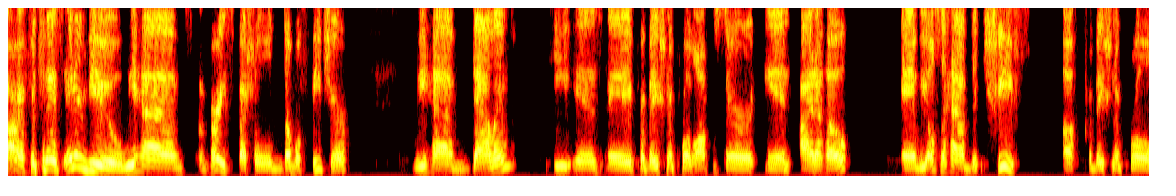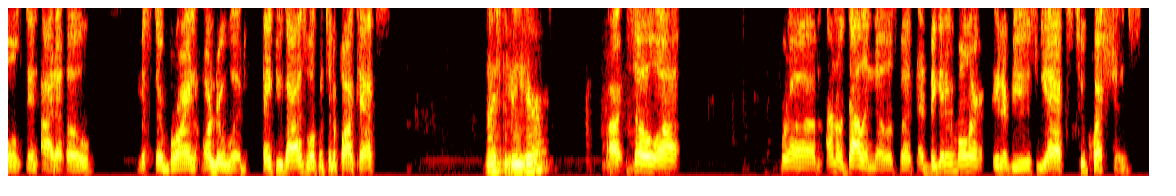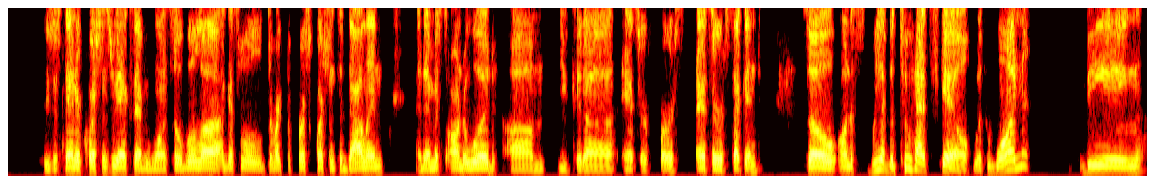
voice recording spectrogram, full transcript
All right, for today's interview, we have a very special double feature. We have Dallin. He is a probation and parole officer in Idaho. And we also have the chief of probation and parole in Idaho, Mr. Brian Underwood. Thank you guys. Welcome to the podcast. Nice to be here. All right. So, uh, for um, I don't know, Dallin knows, but at the beginning of all our interviews, we ask two questions. These are standard questions we ask everyone. So we'll, uh, I guess, we'll direct the first question to Dallin, and then Mr. Underwood, um, you could uh, answer first, answer second. So on this, we have the two hat scale, with one being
